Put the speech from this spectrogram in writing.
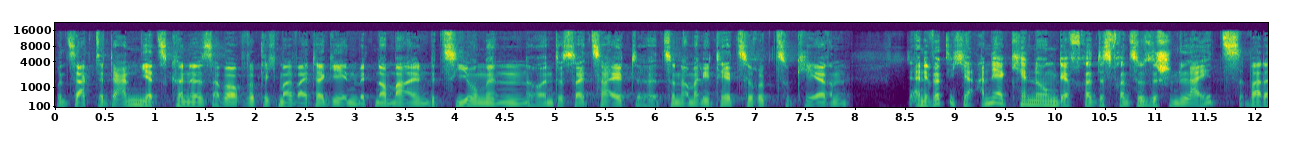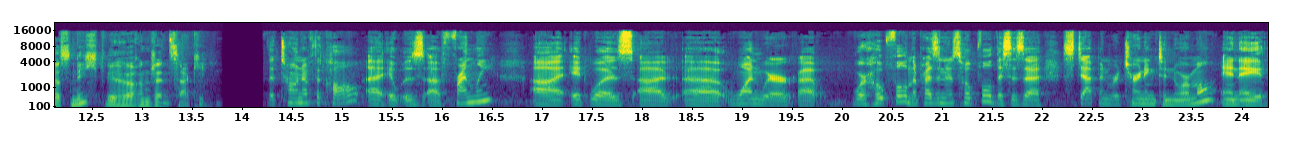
und sagte dann, jetzt könne es aber auch wirklich mal weitergehen mit normalen Beziehungen und es sei Zeit, äh, zur Normalität zurückzukehren. Eine wirkliche Anerkennung der, des französischen Leids war das nicht. Wir hören Jensaki. The tone of the call, uh, it was uh, friendly. Uh, it was uh, uh, one where uh, we're hopeful, and the president is hopeful. This is a step in returning to normal in a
